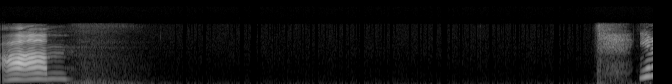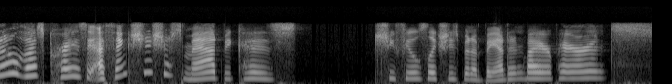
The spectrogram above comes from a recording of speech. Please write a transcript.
um. You know, that's crazy. I think she's just mad because she feels like she's been abandoned by her parents.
